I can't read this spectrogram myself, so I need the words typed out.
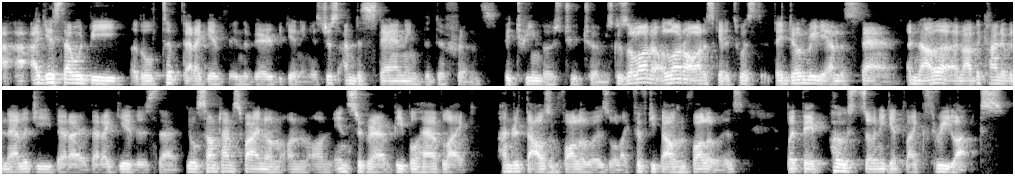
I, guess that would be a little tip that I give in the very beginning is just understanding the difference between those two terms. Because a lot of a lot of artists get it twisted. They don't really understand. Another another kind of analogy that I that I give is that you'll sometimes find on on, on Instagram people have like hundred thousand followers or like fifty thousand followers, but their posts only get like three likes.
